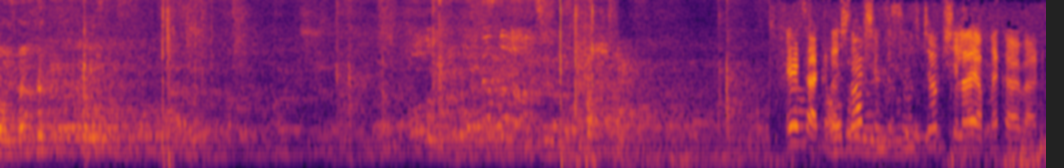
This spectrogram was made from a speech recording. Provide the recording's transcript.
o yüzden. Evet arkadaşlar şimdi sınıfça bir şeyler yapmaya karar verdik.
